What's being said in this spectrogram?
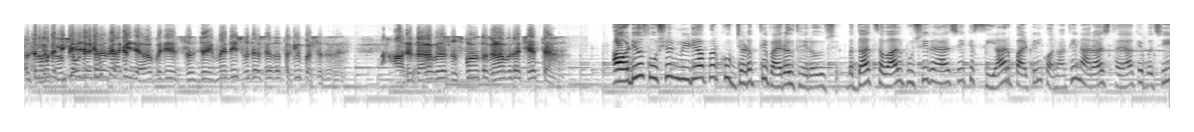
છો તમે મને બે લીલી હજાર આવડે દિવસ લાગી? જાય. હવે પછી જો એમાં નહીં સુધરશે તો તકલીફ પડશે તને. હા તારા બધા દુશ્મનો તો ઘણા બધા છે જ ત્યાં. આ ઓડિયો સોશિયલ મીડિયા પર ખૂબ ઝડપથી વાયરલ થઈ રહ્યું છે. બધા જ સવાલ પૂછી રહ્યા છે કે સી આર પાટીલ કોનાથી નારાજ થયા કે પછી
